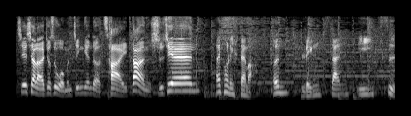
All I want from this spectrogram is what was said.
接下来就是我们今天的彩蛋时间，iPhone 临时代码 N 零三一四。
